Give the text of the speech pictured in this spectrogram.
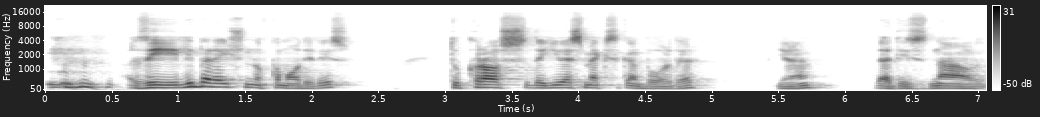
the liberation of commodities to cross the US Mexican border, you know, that is now,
